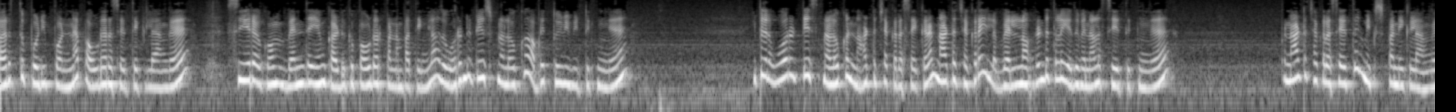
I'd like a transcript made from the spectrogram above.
வறுத்து பொடி பண்ண பவுடரை சேர்த்துக்கலாங்க. சீரகம் வெந்தயம் கடுகு பவுடர் பண்ண பார்த்தீங்களா அது ஒரு ரெண்டு டீஸ்பூன் அளவுக்கு அப்படியே தூவி விட்டுக்குங்க. இப்போ இதில் ஒரு டீஸ்பூன் அளவுக்கு நாட்டு சக்கரை சேர்க்குறேன். நாட்டு சக்கரை இல்லை வெல்லம். ரெண்டுத்தில் எது வேணாலும் சேர்த்துக்குங்க. இப்போ நாட்டு சக்கரை சேர்த்து மிக்ஸ் பண்ணிக்கலாங்க.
